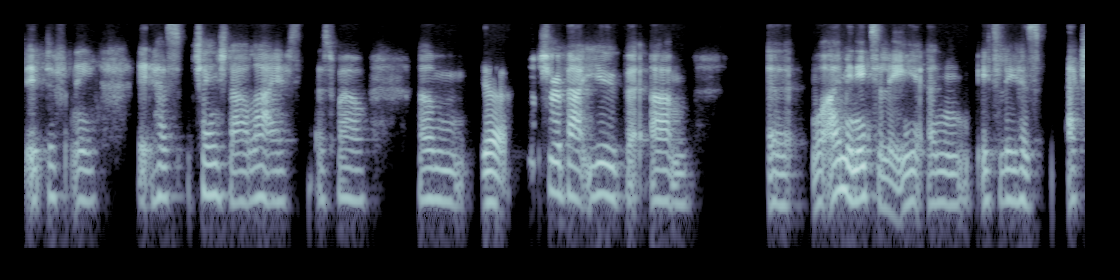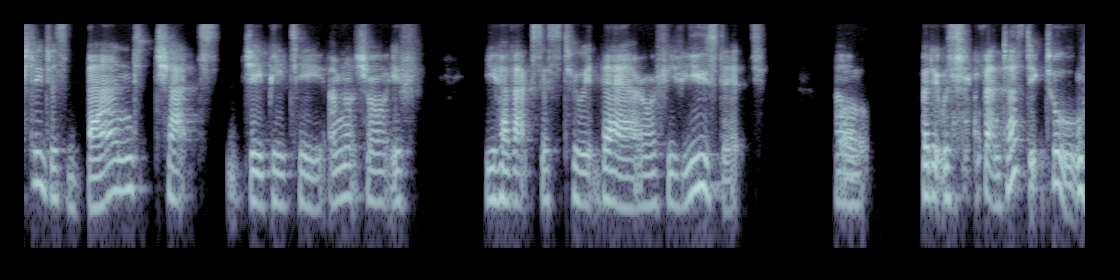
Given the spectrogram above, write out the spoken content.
it definitely it has changed our lives as well. Um, yeah, not sure about you, but um, uh, well, I'm in Italy, and Italy has actually just banned Chat GPT. I'm not sure if you have access to it there or if you've used it. Um, oh. But it was a fantastic tool.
